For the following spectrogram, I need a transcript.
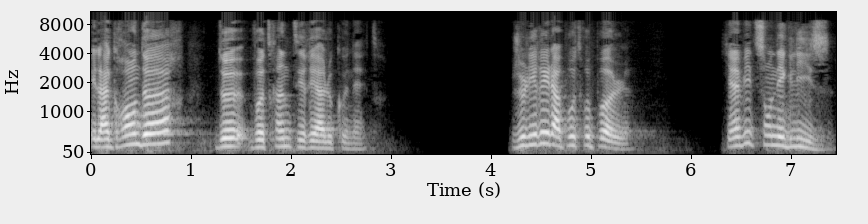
et la grandeur de votre intérêt à le connaître. Je lirai l'apôtre Paul, qui invite son Église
